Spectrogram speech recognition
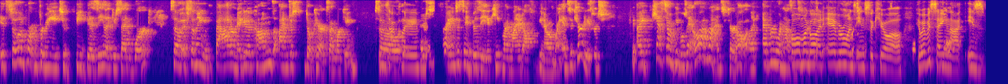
it's so important for me to be busy, like you said, work. So if something bad or negative comes, I'm just don't care because I'm working. So exactly. I'm just trying to stay busy to keep my mind off, you know, my insecurities, which I can't stand when people say, "Oh, I'm not insecure at all." like everyone has. Oh my god, everyone's insecure. Whoever's saying yeah. that is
